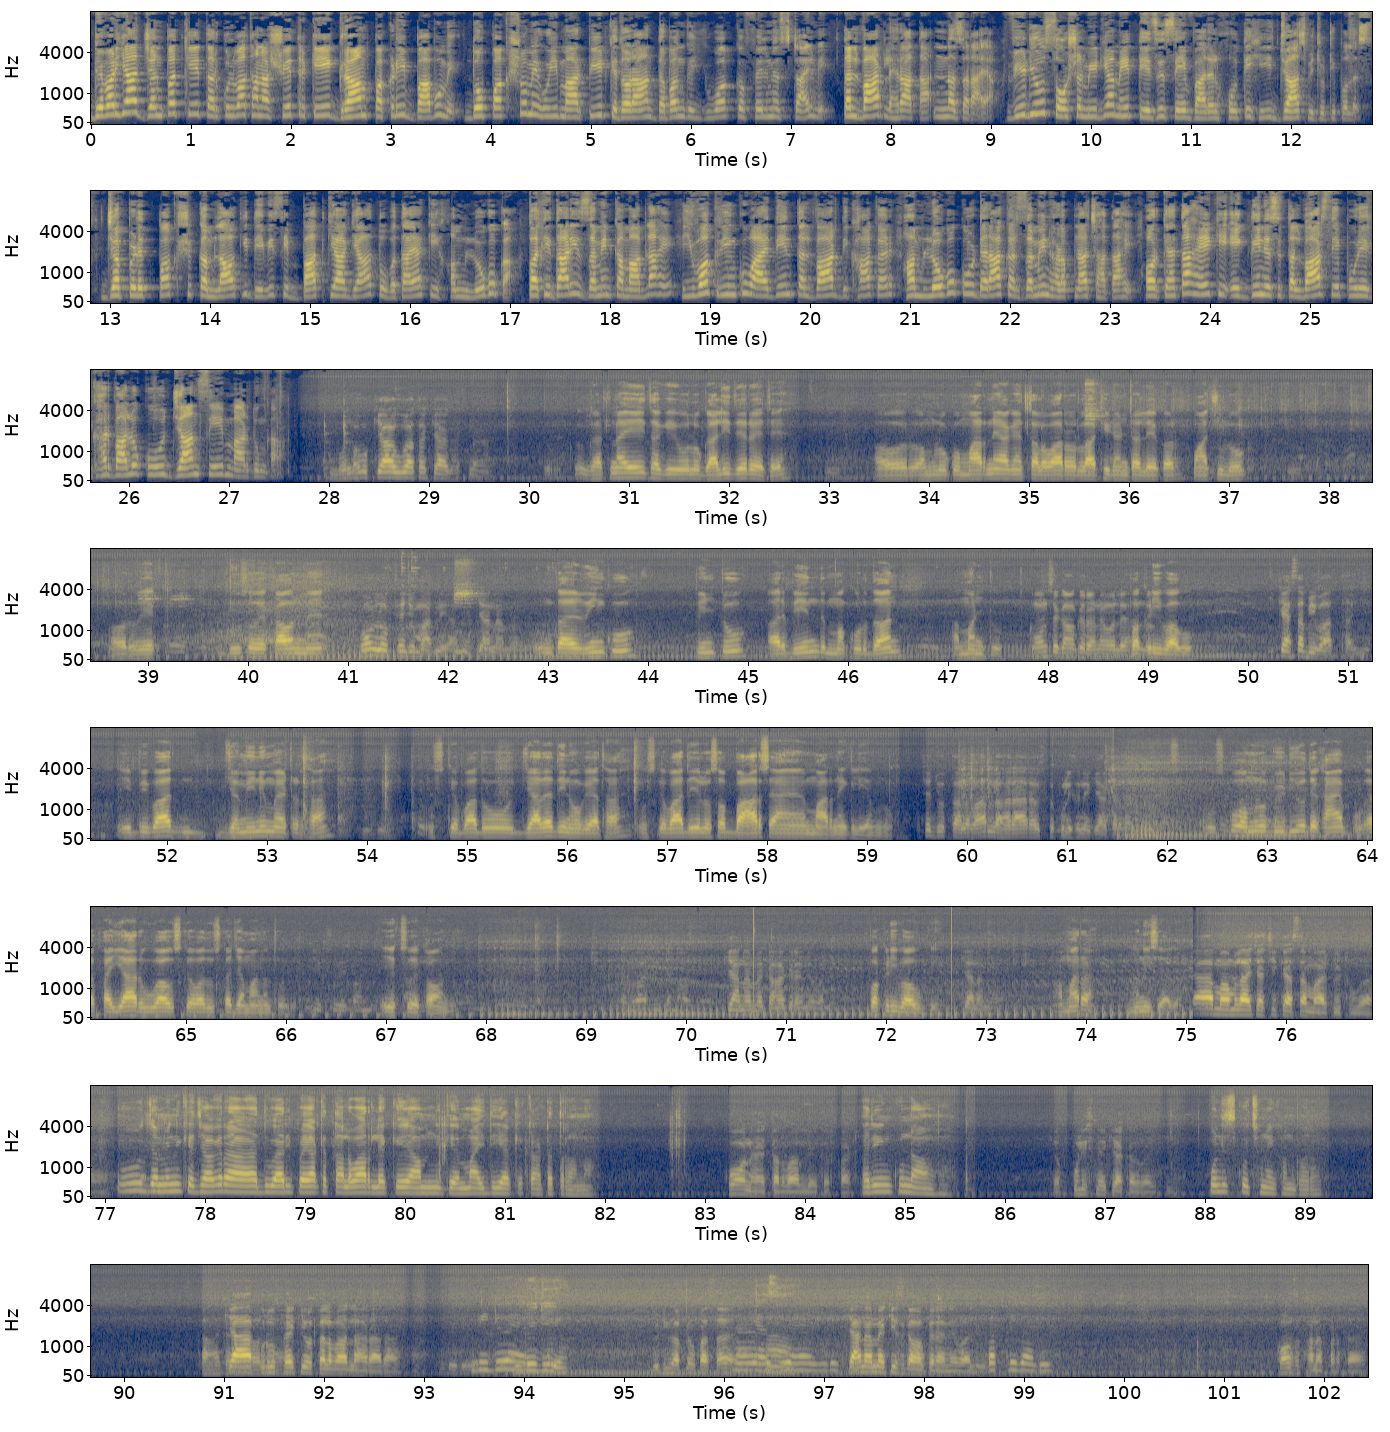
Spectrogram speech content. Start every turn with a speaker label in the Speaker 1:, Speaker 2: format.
Speaker 1: देवरिया जनपद के तरकुलवा थाना क्षेत्र के ग्राम पकड़ी बाबू में दो पक्षों में हुई मारपीट के दौरान दबंग युवक फ़िल्म स्टाइल में तलवार लहराता नज़र आया। वीडियो सोशल मीडिया में तेज़ी से वायरल होते ही जाँच में जुटी पुलिस। जब पीड़ित पक्ष कमलावती देवी से बात किया गया तो बताया कि हम लोगों का पतिदारी ज़मीन का मामला है। युवक रिंकू आए दिन तलवार दिखाकर हम लोगों को डरा कर ज़मीन हड़पना चाहता है और कहता है की एक दिन इस तलवार से पूरे घर वालों को जान से मार दूँगा।
Speaker 2: बाबू क्या हुआ था, क्या घटना है?
Speaker 3: घटना यही था कि वो लोग गाली दे रहे थे और हम लोग को मारने आ गए तलवार और लाठी डंडा लेकर पाँचों लोग। और एक दो सौ इक्यावन में
Speaker 2: कौन लोग थे जो मारने आ गए क्या नाम है उनका?
Speaker 3: रिंकू पिंटू अरविंद मकुरदान और मंटू।
Speaker 2: कौन से गाँव के रहने वाले हैं
Speaker 3: पकड़ी बाबू।
Speaker 2: कैसा विवाद था ये?
Speaker 3: ये विवाद जमीनी मैटर था। उसके बाद वो ज़्यादा दिन हो गया था। उसके बाद ये लोग सब बाहर से आए हैं मारने के लिए हम लोग।
Speaker 2: अच्छा जो तलवार लहरा रहा है उस पर पुलिस ने क्या करवाई?
Speaker 3: उसको हम लोग वीडियो दिखाएँ एफ़ आई आर हुआ उसके बाद उसका जमानत हो गया। एक सौ इक्यावन में।
Speaker 2: क्या नाम है कहाँ के रहने वाले?
Speaker 3: पकड़ी बाबू के।
Speaker 2: क्या नाम है?
Speaker 3: हमारा मनीष यादव।
Speaker 2: क्या मामला है चाची? कैसा मारपीट हुआ है?
Speaker 4: वो ज़मीन के झगड़ा दुआरी पे आके तलवार लेके हमनी के माई दिया के काटत रहना।
Speaker 2: कौन है तलवार लेकर काट
Speaker 4: रिंकू नाम है।
Speaker 2: क्या पुलिस ने क्या करवाई की
Speaker 4: पुलिस कुछ नहीं खन करत
Speaker 2: क्या प्रूफ है कि वो तलवार लहरा रहा था?
Speaker 4: Video
Speaker 2: video. आप लोग पास है? क्या नाम है? किस गाँव के रहने वाली? है कौन सा थाना पड़ता है?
